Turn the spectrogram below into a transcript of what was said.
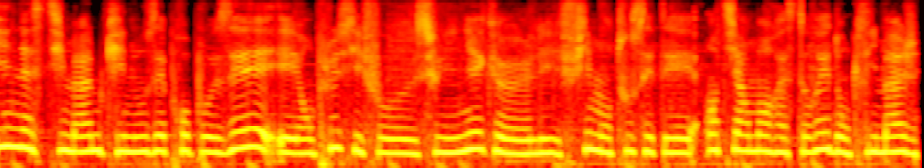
inestimable qui nous est proposé et en plus il faut souligner que les films ont tous été entièrement restaurés donc l'image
